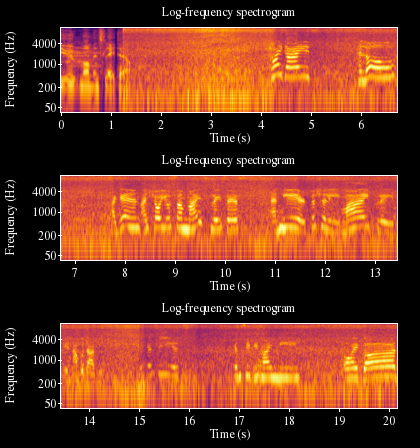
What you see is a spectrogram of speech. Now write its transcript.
Few moments later. Hi guys! Hello! Again, I show you some nice places and here, especially my place in Abu Dhabi. You can see it. You can see behind me. Oh my god,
